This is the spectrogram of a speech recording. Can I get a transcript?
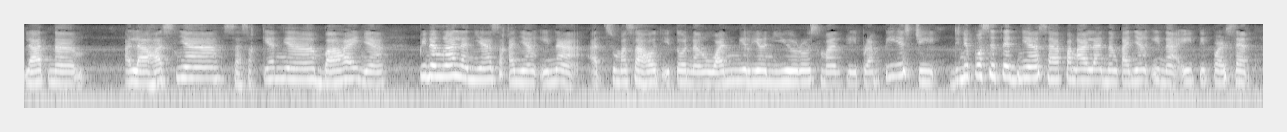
Lahat ng alahas niya, sasakyan niya, bahay niya, pinangalan niya sa kanyang ina at sumasahod ito ng 1 million euros monthly from PSG. Dineposited niya sa pangalan ng kanyang ina 80%.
